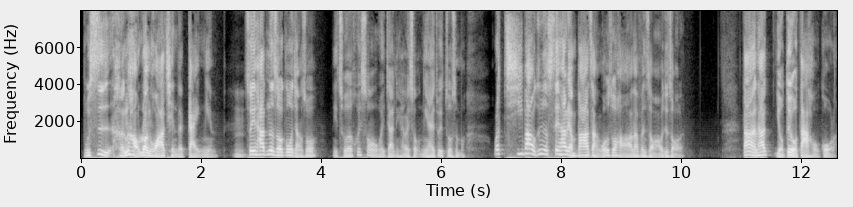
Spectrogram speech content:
不是很好乱花钱的概念。嗯所以他那时候跟我讲说，你除了会送我回家，你还会送，你还会做什么？我说七八，我真的塞他两巴掌，我就说好啊，那分手啊，我就走了。当然，他有对我大吼过了，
